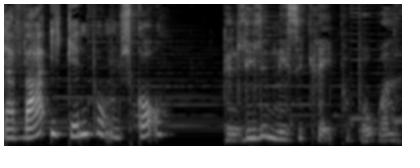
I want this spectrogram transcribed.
Der var i genboens gård. Den lille nisse greb på bordet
